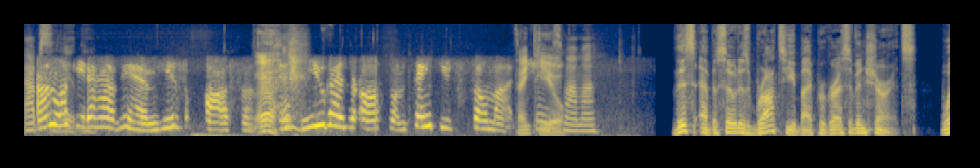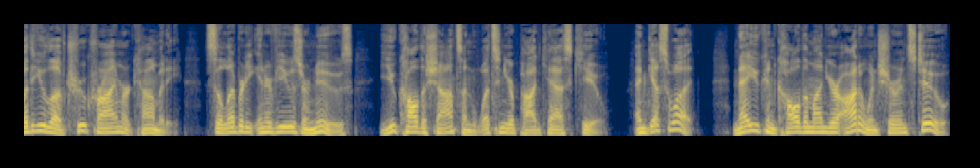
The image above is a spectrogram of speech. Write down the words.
Absolutely. I'm lucky to have him. He's awesome. And you guys are awesome. Thank you so much. Thank Thanks, you. Mama. This episode is brought to you by Progressive Insurance. Whether you love true crime or comedy, celebrity interviews or news, you call the shots on what's in your podcast queue. And guess what? Now you can call them on your auto insurance too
